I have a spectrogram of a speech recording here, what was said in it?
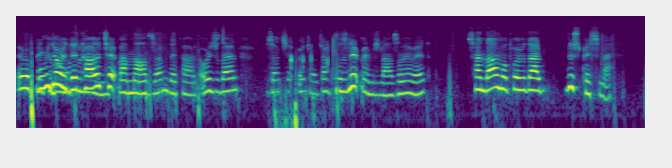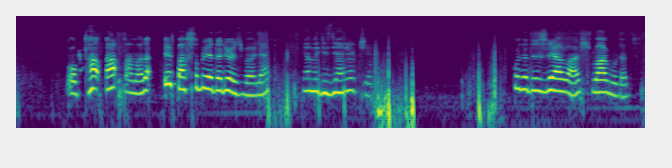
Evet bu videoyu detaylı çekmem lazım detaylı. O yüzden güzel çekmeye çalışacağım. Hızlı gitmemiz lazım evet. Sen daha motoru der düz pesime. O tatlı atmamada ilk başta buraya dönüyoruz böyle. Yanında gizli yer yok ki. Burada dizili yer var. Var burada dizili.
